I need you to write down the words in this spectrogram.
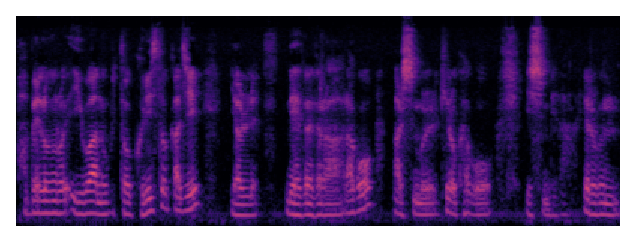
바벨론으로 이관 후부터 그리스도까지 14대더라 라고 말씀을 기록하고 있습니다. 여러분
